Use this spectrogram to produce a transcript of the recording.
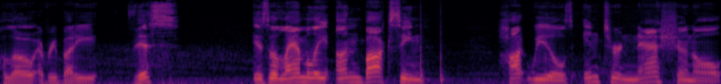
Hello, everybody. This is a Lamley unboxing. Hot Wheels International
